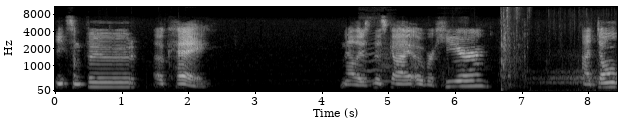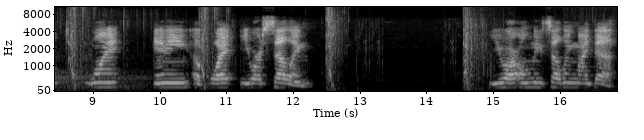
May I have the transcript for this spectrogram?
Eat some food. Okay. Now there's this guy over here. I don't want any of what you are selling. You are only selling my death.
